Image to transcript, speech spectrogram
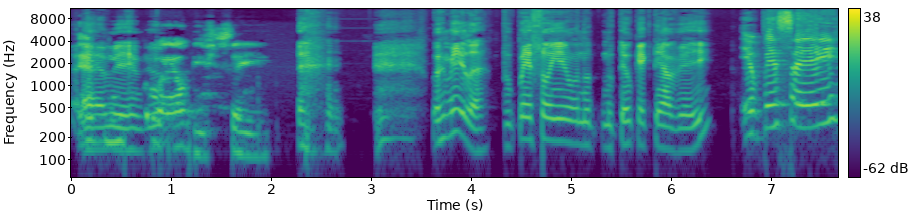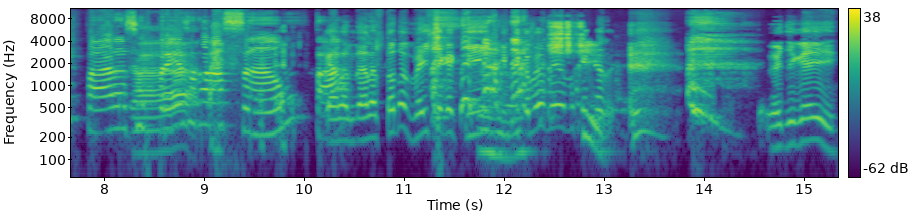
É muito mesmo. cruel, bicho, isso aí. Mas Mila, tu pensou em, no, no teu o que, que tem a ver aí? Eu pensei, para a surpresa Ah. da nação, tá? Ela, ela toda vez chega aqui e fica, meu Deus, o que que é? Eu digo aí.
